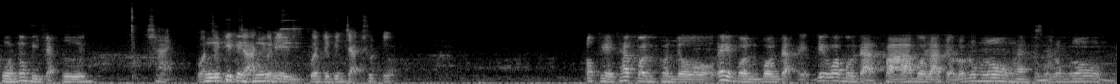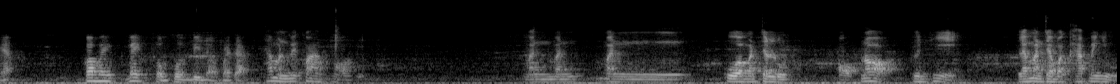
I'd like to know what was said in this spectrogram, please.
ควรต้องบินจากพื้น ใช่ควรจะบินจากพื้นที่เป็นตัวนี้พื้นดิน ควรจะบินจากชุดนี้ โอเค ถ้าบนคอนโด เอ้ยบนบนดาเรียกว่าบนดาดฟ้าบนลานจอดรถโล่งๆนะสมมติโล่งๆอย่างเงี้ย ก็ไม่ไม่สมควรบินออกมาจากถ้ามันไม่กว้างพอพี่มันมันมันกลัวมันจะหลุดออกนอกพื้นที่ แล้วมันจะบังคับไม่อยู่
